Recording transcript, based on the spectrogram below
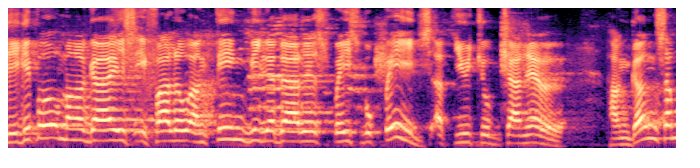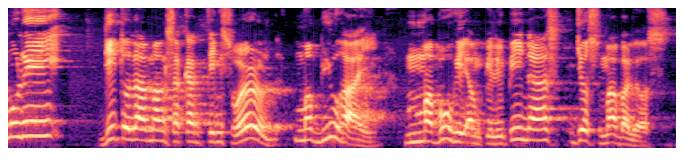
Sige po mga guys, i-follow ang Ting Villadares Facebook page at YouTube channel. Hanggang sa muli, dito lamang sa Kagtings World, mabuhay, mabuhi ang Pilipinas, Diyos mabalos.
